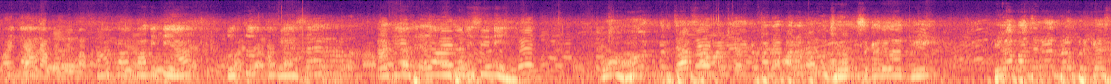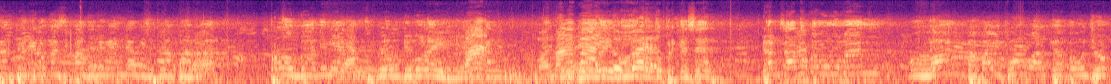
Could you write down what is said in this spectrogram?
kita kawan-kawan panitia untuk menggeser adik-adik yang ada di sini. Mohon kerjasamanya kepada para pengunjung sekali lagi. Bila panjenengan belum bergeser dari lokasi panjenengan yang di sebelah barat, perlombaan ini akan sebelum dimulai. Ya, akan segera dimulai, mohon untuk bergeser. Dan satu pengumuman, mohon Bapak Ibu warga pengunjung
